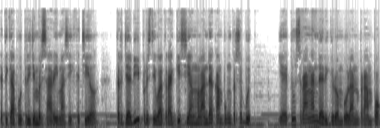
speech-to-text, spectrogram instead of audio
Ketika Putri Jembersari masih kecil, terjadi peristiwa tragis yang melanda kampung tersebut, yaitu serangan dari gerombolan perampok.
